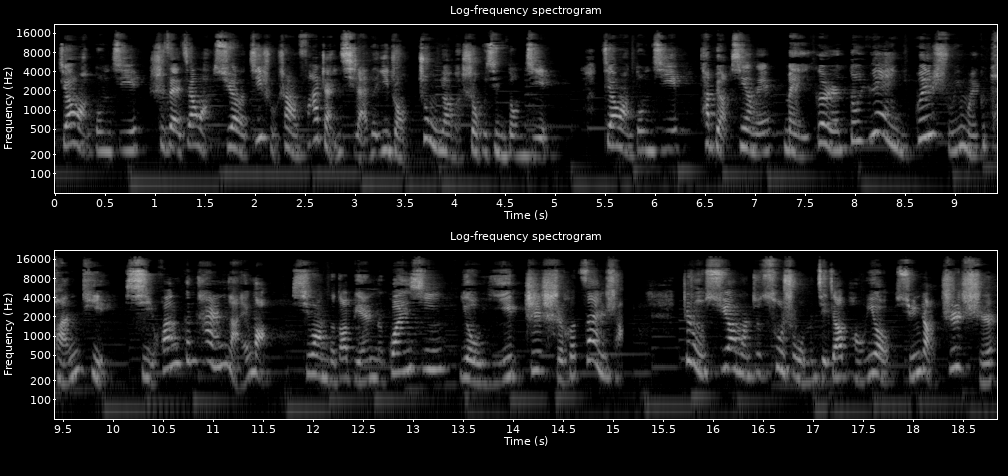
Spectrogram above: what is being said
交往动机是在交往需要的基础上发展起来的一种重要的社会性动机。交往动机它表现为每一个人都愿意归属于某一个团体，喜欢跟他人来往，希望得到别人的关心、友谊、支持和赞赏。这种需要呢，就促使我们结交朋友、寻找支持、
